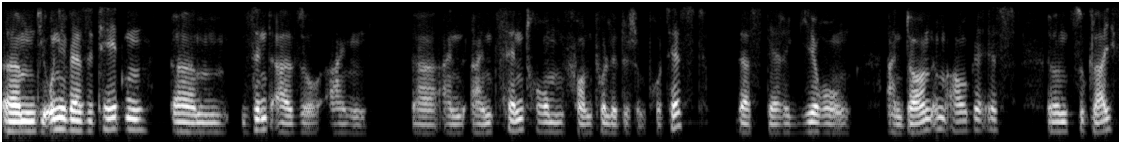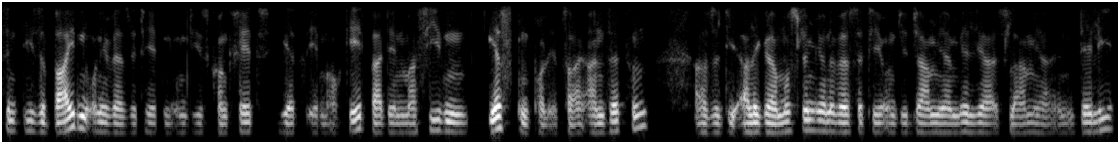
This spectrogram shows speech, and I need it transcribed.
Ähm, die Universitäten ähm, sind also ein, ein, ein Zentrum von politischem Protest, das der Regierung ein Dorn im Auge ist. Und zugleich sind diese beiden Universitäten, um die es konkret jetzt eben auch geht, bei den massiven ersten Polizeieinsätzen, also die Aligarh Muslim University und die Jamia Millia Islamia in Delhi,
